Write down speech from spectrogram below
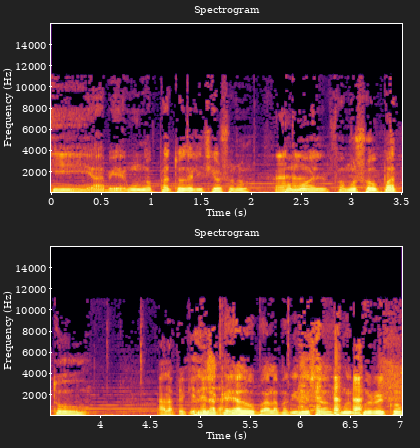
y había unos platos deliciosos, ¿no? Ajá. Como el famoso pato A la El pequinesa. acallado para la pequinesa, muy, muy rico.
